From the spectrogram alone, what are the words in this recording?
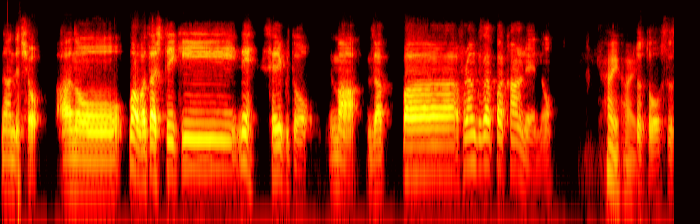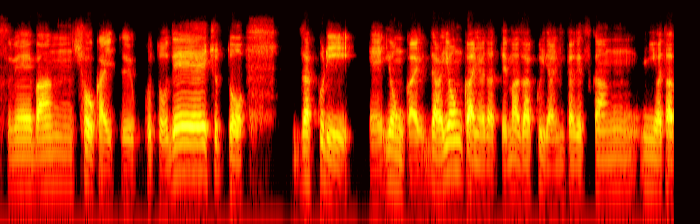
なんでしょう。あのーまあ私的ね、セレクト、まあ、ザッパー、フランクザッパー関連のはいはいちょ。っとおすすめ版紹介ということで、ちょっとざっくりえー4回、だから4回にわたって、まあざっくりだ2ヶ月間にわたっ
